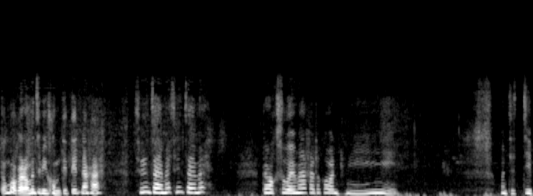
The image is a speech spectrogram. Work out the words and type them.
ต้องบอกก่อนว่ามันจะมีขมติดๆนะคะ ชื่นใจไหมชื่นใจไหมดอกสวยมากค่ะทุกคนนี่มันจะจิบ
